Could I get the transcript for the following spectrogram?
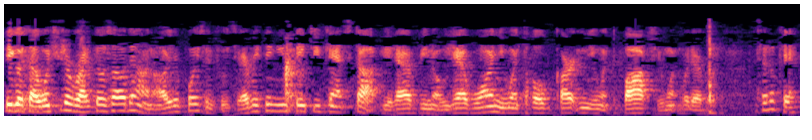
He goes, I want you to write those all down, all your poison foods, everything you think you can't stop. You have, you know, you have one, you went the whole carton, you went the box, you went whatever. I said, okay.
